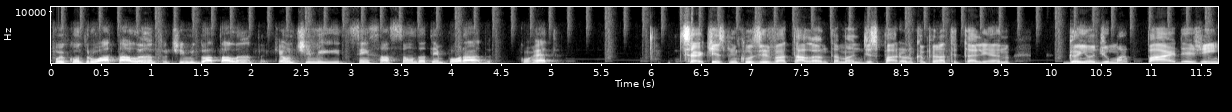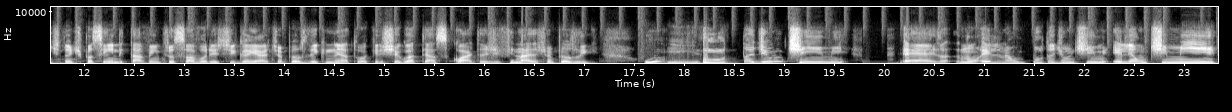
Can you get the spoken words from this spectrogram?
foi contra o Atalanta, o time do Atalanta, que é um time de sensação da temporada, correto? Certíssimo. Inclusive, a Atalanta, mano, disparou no campeonato italiano, ganhou de uma par de gente. Então, tipo assim, ele tava entre os favoritos de ganhar a Champions League, né? À toa que ele chegou até as quartas de finais da Champions League. Um Isso. puta de um time. É, não- ele não é um puta de um time. Ele é um time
